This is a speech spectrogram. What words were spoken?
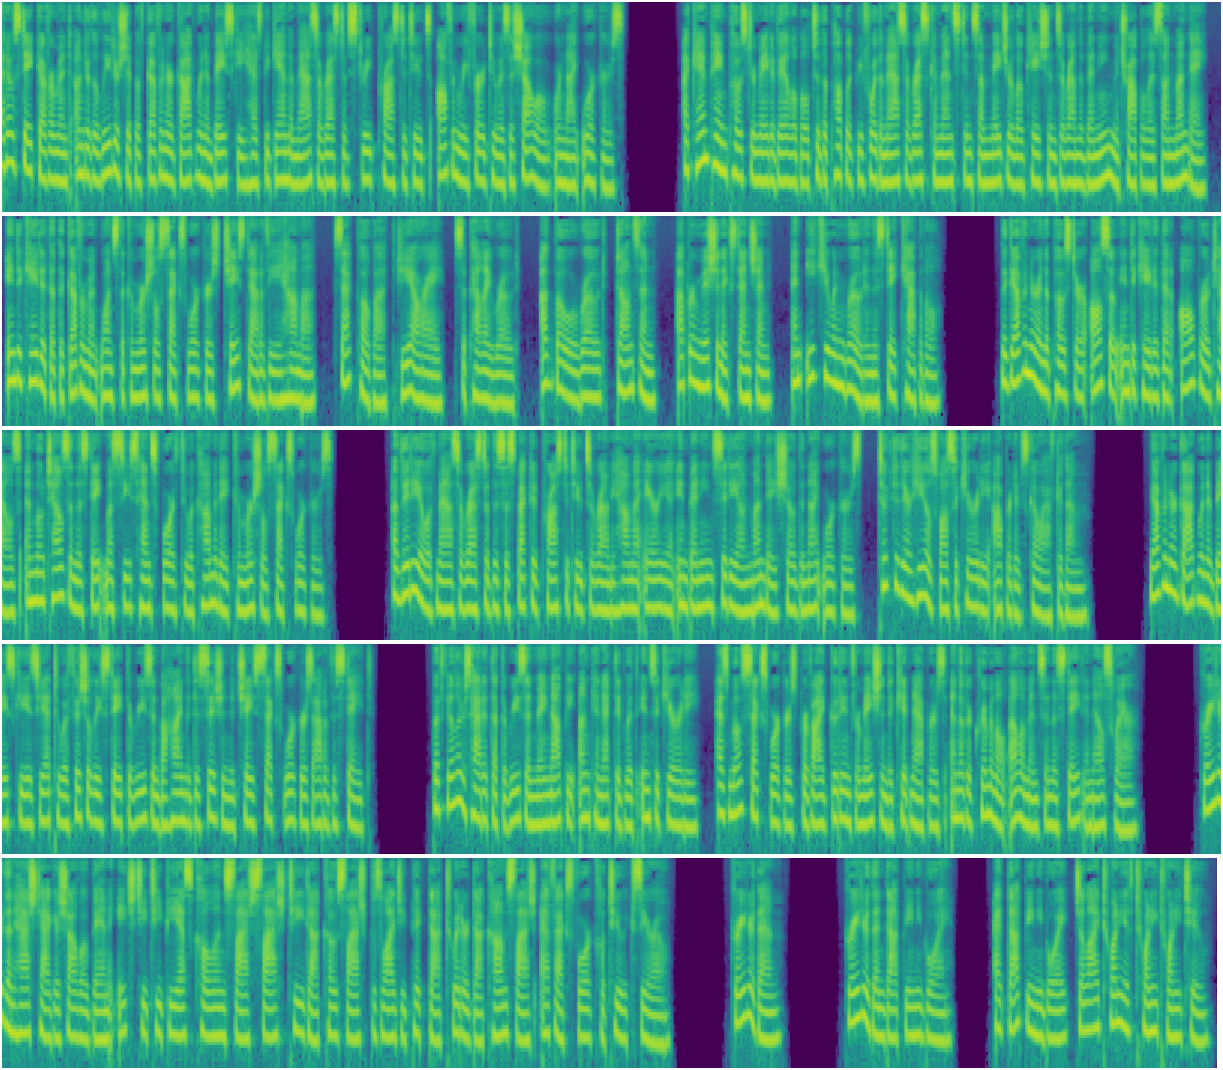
Edo state government under the leadership of Governor Godwin Obaseki has began the mass arrest of street prostitutes often referred to as ashawo or night workers. A campaign poster made available to the public before the mass arrest commenced in some major locations around the Benin metropolis on Monday indicated that the government wants the commercial sex workers chased out of the Ihama, Sakpoba, GRA, Sapele Road, Ugbowo Road, Dawson, Upper Mission Extension, and Ekenwan Road in the state capital. The governor in the poster also indicated that all brotels and motels in the state must cease henceforth to accommodate commercial sex workers. A video of mass arrest of the suspected prostitutes around Ihama area in Benin City on Monday showed the night workers took to their heels while security operatives go after them. Governor Godwin Obaseki is yet to officially state the reason behind the decision to chase sex workers out of the state. But fillers had it that the reason may not be unconnected with insecurity, as most sex workers provide good information to kidnappers and other criminal elements in the state and elsewhere. Greater than hashtag Ashawo ban https colon slash slash t.co slash twitter.com slash fx4 cl2x0. Greater than. Greater than dot beanie boy. At dot beanie boy, July 20, 2022.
